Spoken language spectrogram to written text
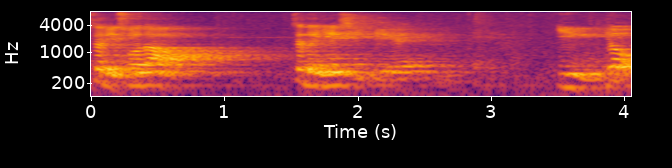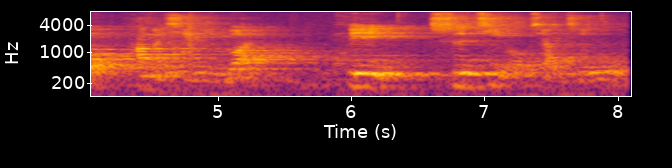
这里说到这个耶喜别引诱他们行淫乱，并吃祭偶像之物。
